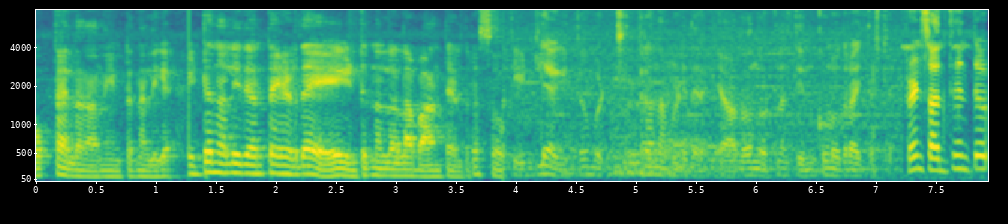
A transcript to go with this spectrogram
ಹೋಗ್ತಾ ಇಲ್ಲ ನಾನು ಇಂಟರ್ನಲ್ಲಿಗೆ ಇಂಟರ್ನಲ್ ಇದೆ ಅಂತ ಹೇಳಿದೆ ಏ ಇಂಟರ್ನಲ್ ಅಲ್ಲ ಬಾ ಅಂತ ಹೇಳಿದ್ರು. ಸೊ ಇಡ್ಲಿ ಆಗಿತ್ತು ಬಟ್ ಚಿತ್ರಾನ್ನ ಮಾಡಿದ್ದಾರೆ ಯಾವುದೋ ಒಂದು ಹೊಟ್ನಲ್ಲಿ ತಿನ್ಕೊಂಡು ಹೋದ್ರೆ ಆಯ್ತು ಅಷ್ಟೇ. ಫ್ರೆಂಡ್ಸ್ ಅಂತಂತೂ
